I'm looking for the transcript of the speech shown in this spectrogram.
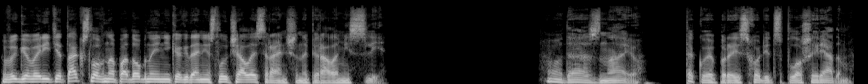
Вы говорите так, словно подобное никогда не случалось раньше, напирала мисс Ли. О да, знаю. Такое происходит сплошь и рядом.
